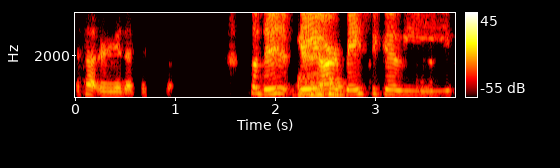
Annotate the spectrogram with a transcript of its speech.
it's not really that difficult. So they they are basically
